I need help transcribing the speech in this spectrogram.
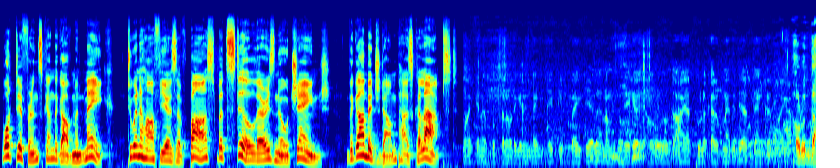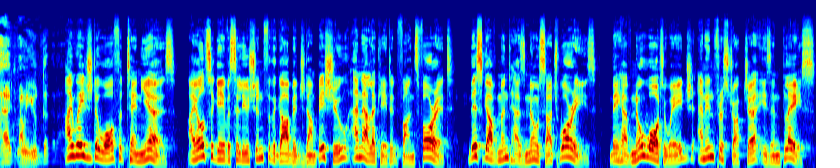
What difference can the government make? Two and a half years have passed, but still there is no change. The garbage dump has collapsed. I waged a war for 10 years. I also gave a solution for the garbage dump issue and allocated funds for it. This government has no such worries. They have no war to wage and infrastructure is in place.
